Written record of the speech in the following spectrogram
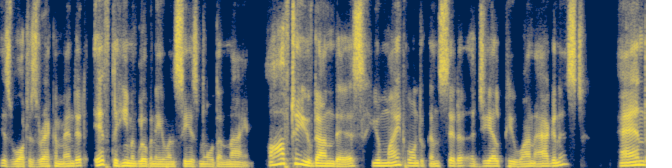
is what is recommended if the hemoglobin A1C is more than 9. After you've done this, you might want to consider a GLP-1 agonist and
